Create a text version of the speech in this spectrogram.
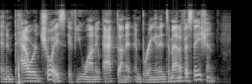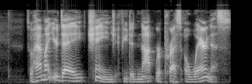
an empowered choice if you want to act on it and bring it into manifestation. So how might your day change if you did not repress awareness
